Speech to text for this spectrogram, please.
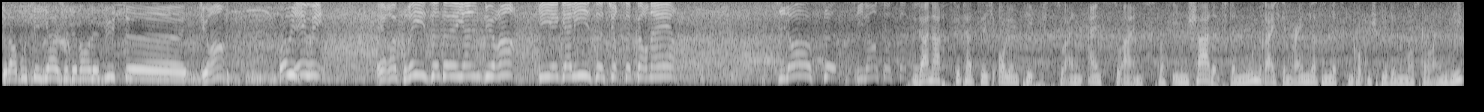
De l'embouteillage devant le but. Euh... Durant. Oh oui. Et eh oui Et reprise de Ian Durant qui égalise sur ce corner. Und danach zittert sich Olympique zu einem 1 zu 1, was ihnen schadet, denn nun reicht den Rangers im letzten Gruppenspiel gegen Moskau ein Sieg,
